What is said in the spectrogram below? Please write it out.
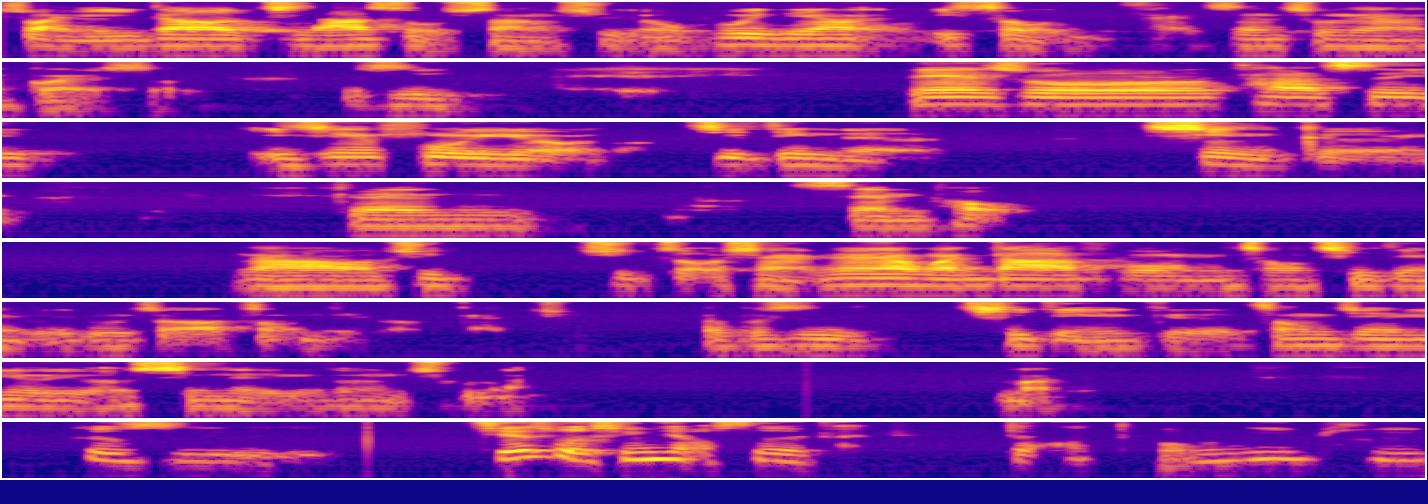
转移到其他手上去的，我不一定要一手产生出那样的怪兽，就是。别人说他是已经富有既定的性格跟 sample，然后去去走向，因为要玩大富翁，从起点一路走到终点那种感觉，而不是起点一个中间又有新的一个东西出来，嘛，就是解锁新角色的感觉，对啊，同一批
